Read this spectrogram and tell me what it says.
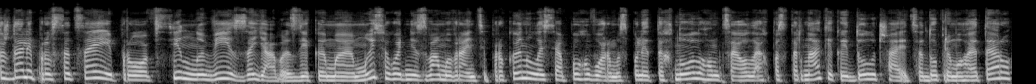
Тож далі про все це і про всі нові заяви, з якими ми сьогодні з вами вранці прокинулися. Поговоримо з політтехнологом. Це Олег Пастернак, який долучається до прямого етеру.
